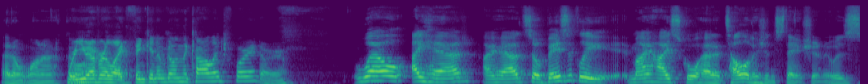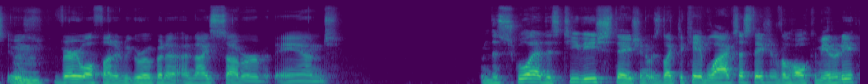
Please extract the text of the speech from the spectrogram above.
I don't want to. Were you ever like thinking of going to college for it or? Well, I had, I had. So basically, my high school had a television station. It was, it was very well funded. We grew up in a, a nice suburb, and the school had this TV station. It was like the cable access station for the whole community,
